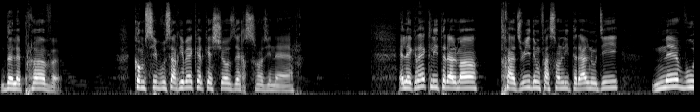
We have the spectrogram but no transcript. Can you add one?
de l'épreuve, comme si vous arrivait quelque chose d'extraordinaire. Et le grec littéralement traduit d'une façon littérale nous dit Ne vous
